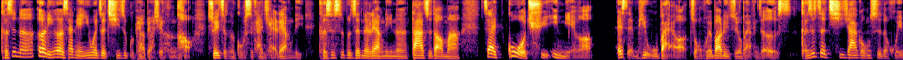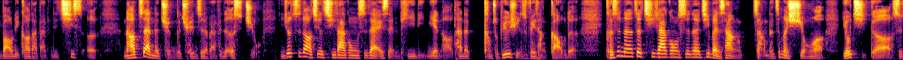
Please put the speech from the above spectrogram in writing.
可是呢，二零二三年因为这七只股票表现很好，所以整个股市看起来亮丽。可是是不是真的亮丽呢？大家知道吗？在过去一年哦。S M P 五百哦，总回报率只有百分之二十，可是这七家公司的回报率高达百分之七十二，然后占了整个全值的百分之二十九，你就知道这七家公司在 S M P 里面哦，它的 contribution 是非常高的。可是呢，这七家公司呢，基本上涨得这么凶哦，有几个，是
